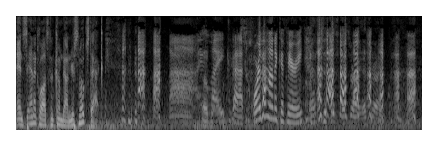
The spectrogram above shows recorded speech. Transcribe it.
And Santa Claus can come down your smokestack. I like that. Or the Hanukkah fairy. that's right. That's right.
